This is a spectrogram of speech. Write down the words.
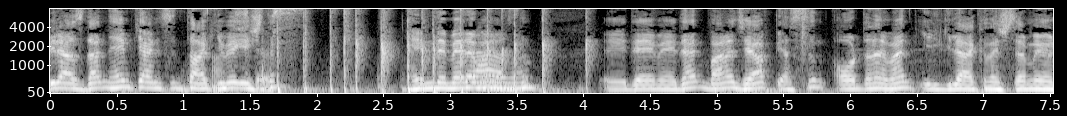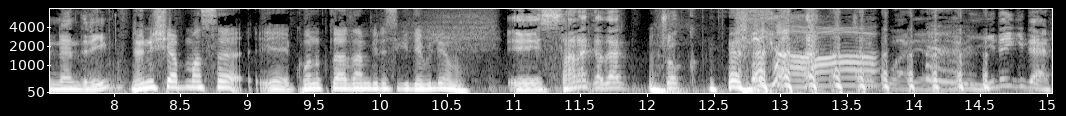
Birazdan hem kendisini takibe Alkışlıyoruz. geçtim hem de merhaba Bravo. yazdım. E, DM'den bana cevap yazsın. Oradan hemen ilgili arkadaşlarıma yönlendireyim. Dönüş yapmazsa e, konuklardan birisi gidebiliyor mu? E, sana kadar çok çok var yani. Hani yine gider.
